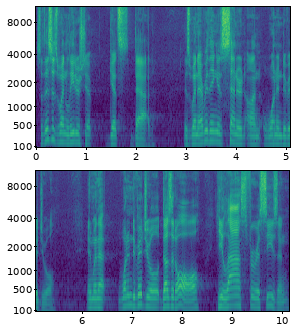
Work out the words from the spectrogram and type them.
So, this is when leadership gets bad, is when everything is centered on one individual. And when that one individual does it all, he lasts for a season,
